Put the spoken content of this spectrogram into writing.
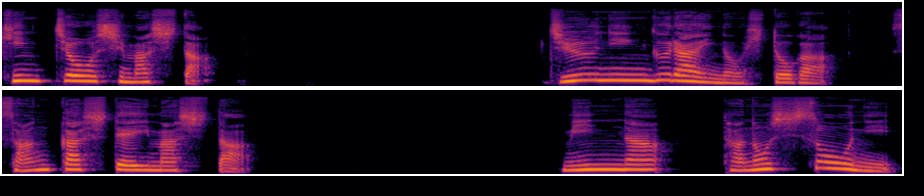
緊張しました。10人ぐらいの人が参加していました。みんな楽しそうに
